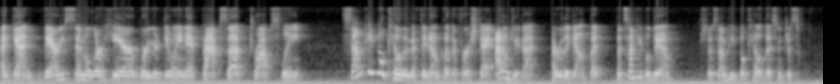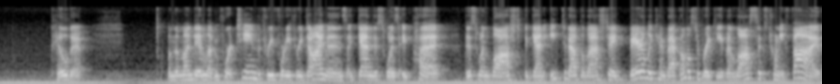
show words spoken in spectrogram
Again, very similar here where you're doing it, backs up, drops lean. Some people kill them if they don't go the first day. I don't do that. I really don't. But but some people do. So some people killed this and just killed it. On the Monday at 11:14, the 343 diamonds. Again, this was a put. This one lost. Again, eked it out the last day. Barely came back, almost a break even. Lost 625.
